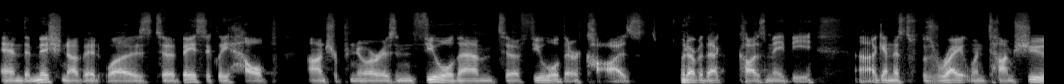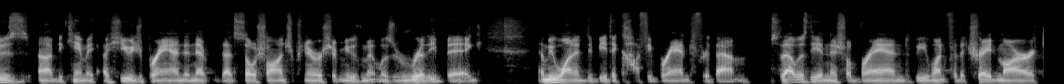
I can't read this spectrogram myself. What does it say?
And the mission of it was to basically help entrepreneurs and fuel them to fuel their cause, whatever that cause may be. Uh, again, this was right when Tom Shoes uh, became a, a, huge brand, and that, that social entrepreneurship movement was really big. And we wanted to be the coffee brand for them. So that was the initial brand. We went for the trademark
